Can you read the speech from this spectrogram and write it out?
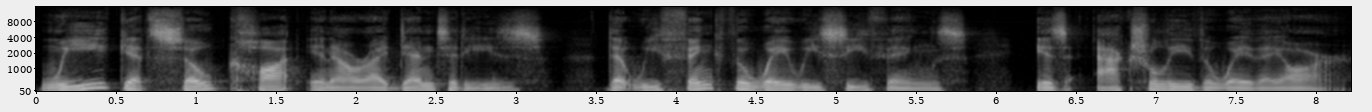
We get so caught in our identities that we think the way we see things is actually the way they are.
